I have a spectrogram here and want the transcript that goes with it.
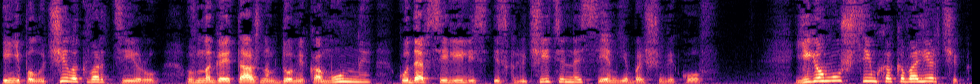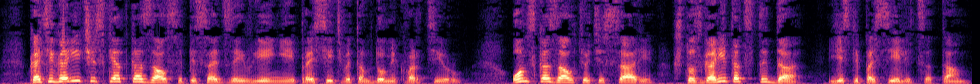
и не получила квартиру в многоэтажном доме коммуны, куда вселились исключительно семьи большевиков. Ее муж Симха Кавалерчик категорически отказался писать заявление и просить в этом доме квартиру. Он сказал тете Саре, что сгорит от стыда, если поселится там,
